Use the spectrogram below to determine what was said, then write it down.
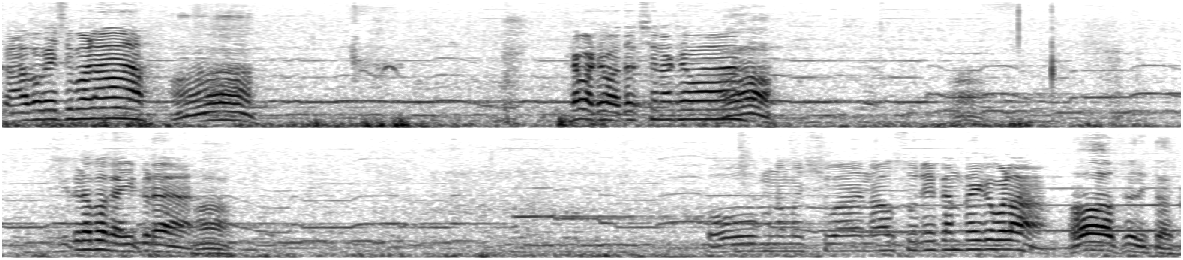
काय बघायचे बाळा? हा. ठेवा ठेवा दक्षिणा ठेवा. हा. इकडे बघा इकडं. हा. ओम नम शिवाय. नाव सूर्यकांत आहे का बाळा? हो सूर्यकांत.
